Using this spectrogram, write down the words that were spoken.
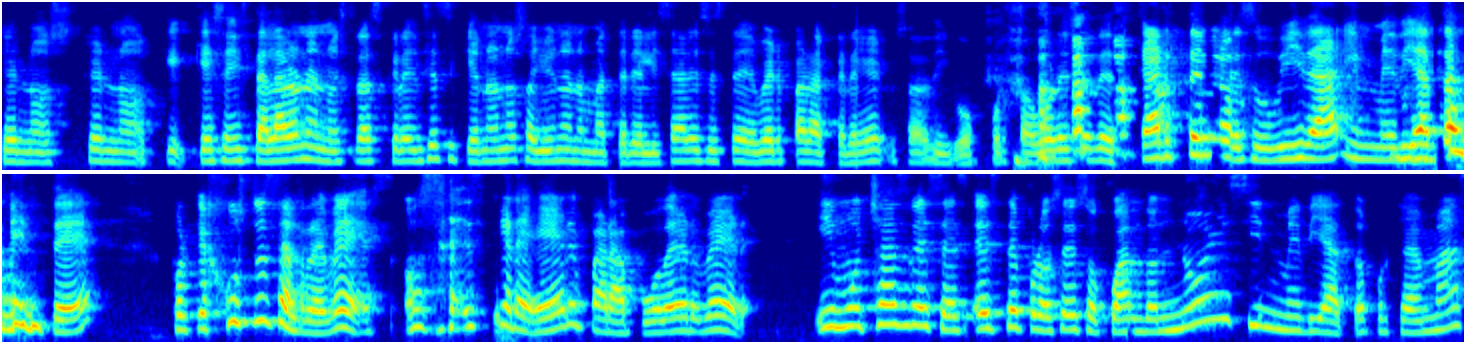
que nos, que, no, que, se instalaron en nuestras creencias y que no nos ayudan a materializar es este deber para creer. O sea, digo, por favor, ese descártenlo de su vida inmediatamente, porque justo es al revés. O sea, es creer para poder ver. Y muchas veces este proceso, cuando no es inmediato, porque además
